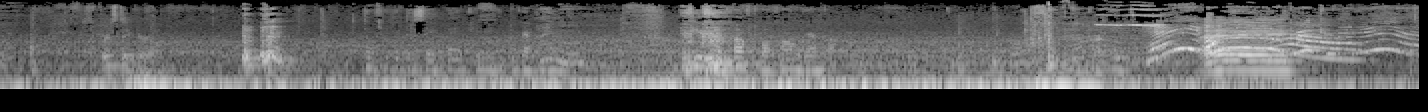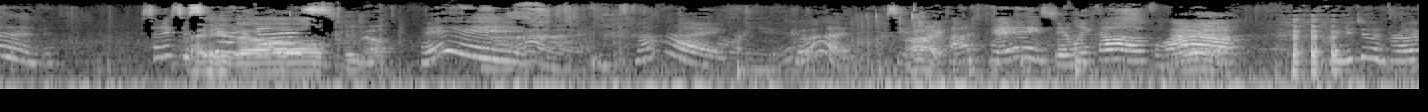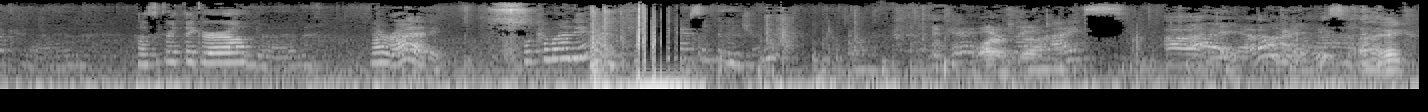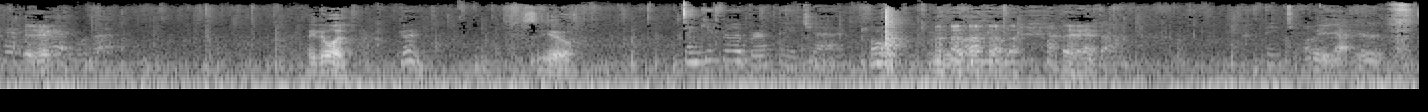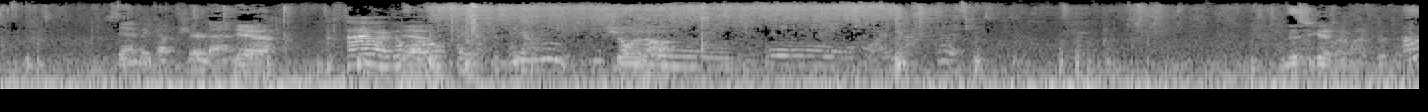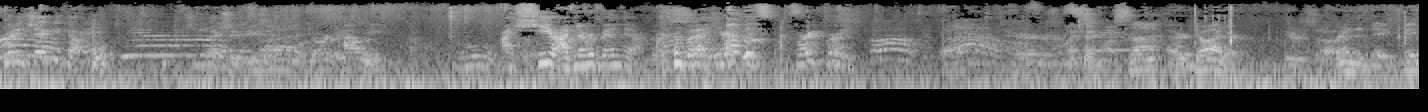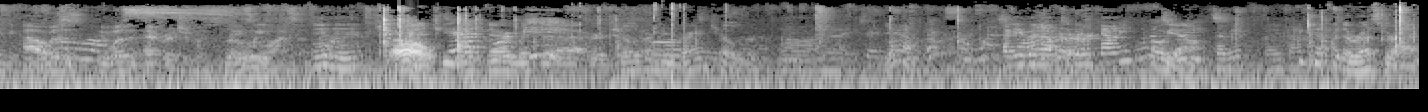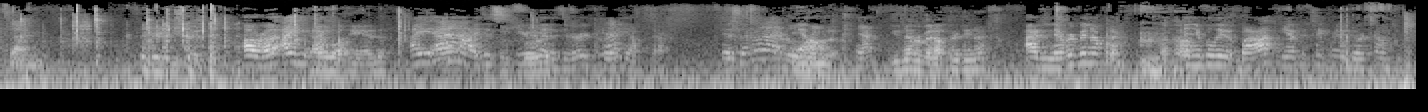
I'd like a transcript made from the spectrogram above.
Birthday girl. Don't forget to say thank you to Grandpa. Mm-hmm. If you feel comfortable, call him Grandpa. Hey! Hey. Oh, come in. So nice to see Hey, you Val. Hey, Val. Hey! Hi. Hi. How are you? Good. See you Hi. Cup. Hey, Stanley Cup. Wow. How you doing, Brooke? Good. How's the birthday girl? Good. All right. Well, come on in. Can you guys something to drink? Water. Okay. Water's good. Ice. Uh, yeah, that would be nice. Hi, Hank. Hey, Hank. How you doing? Good. See you. Thank you for the birthday check. Oh. hey, Hank. Birthday check. Oh, you got your Stanley Cup shirt on. Yeah. I want to go Yeah. for the whole thing. Not just, you know. Showing it off. And this you guys might want to put. in the- Where did Jackie go? Actually, these are Door County. Ooh, I hear. I've never been there, but I hear it's very pretty. Wow. Her Okay. son, her daughter Here's uh, rented a big It house. wasn't, it wasn't Eckrich, it was For a Lacey week. Watson. Mm-hmm. Oh. She lived there with uh, her children and grandchildren. Oh, nice. Yeah. Have you been up to Door County? Oh yeah. Have you? Anytime? Except for the restaurants, I'm. All right. you could Oh, really? I, have a little I, hand. I, I don't know. I just Some hear food? that it's very pretty up there. Is it? Yeah. Yeah. You've never been up there, Dina? I've never been up there. Uh-huh. Can you believe it, Bob? You have to take me to Door County.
